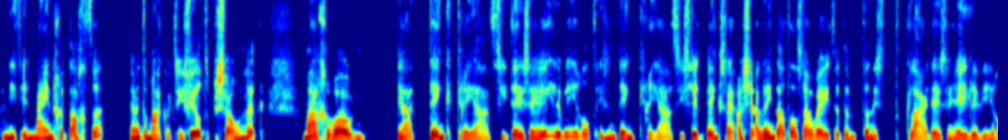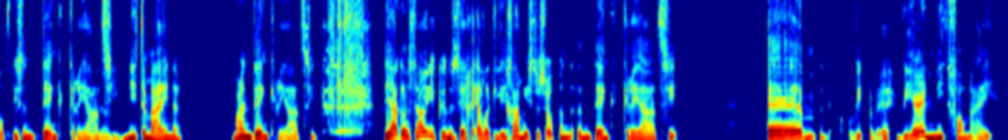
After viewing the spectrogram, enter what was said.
niet in mijn gedachten. Ja, dan maken we het weer veel te persoonlijk. Maar gewoon, ja, denkcreatie. Deze hele wereld is een denkcreatie. Sid zei, als je alleen dat al zou weten, dan, dan is het klaar. Deze hele wereld is een denkcreatie. Ja. Niet de mijne, maar een denkcreatie. Ja, dan zou je kunnen zeggen, elk lichaam is dus ook een, een denkcreatie. Um, weer niet van mij,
